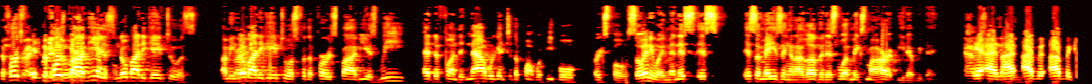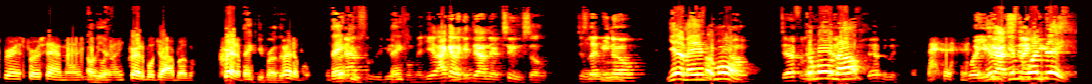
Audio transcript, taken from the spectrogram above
the first right. the first five years, nobody gave to us. I mean, right. nobody gave to us for the first five years. We had to fund it. Now we're getting to the point where people are exposed. So anyway, man, it's it's it's amazing, and I love it. It's what makes my heart beat every day. Absolutely. Yeah, and I, have I've experienced firsthand, man. You're oh, doing yeah. an incredible job, brother. Incredible. Thank you, brother. Incredible. Thank you. Absolutely Thank you. man. Yeah, I gotta get down there too. So just mm-hmm. let me mm-hmm. know. Yeah, man. Come on. Know. Definitely. Come on definitely, now. Definitely. Well, you give guys, me, give me one you. day.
